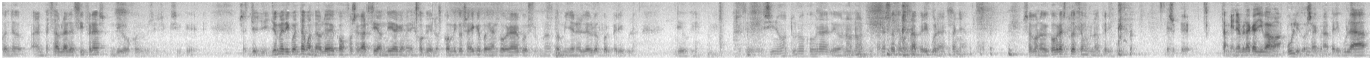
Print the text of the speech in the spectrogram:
cuando empezado a hablar de cifras, digo, joder, pues sí, sí que... o sea, yo, yo- me di cuenta cuando hablé con José García un día que me dijo que los cómicos ahí que podían cobrar pues unos 2 millones de euros por película. Digo, ¿qué? Sí, no, tú no cobras. Digo, no, no, con eso hacemos una película en España. O sea, con lo que cobras tú hacemos una película. Eh, también es verdad que va más público, o sea, que una película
